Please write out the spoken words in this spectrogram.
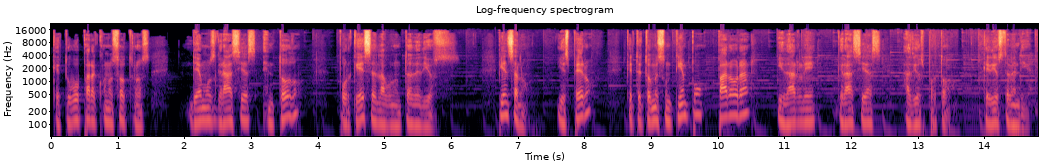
que tuvo para con nosotros. Demos gracias en todo, porque esa es la voluntad de Dios. Piénsalo y espero que te tomes un tiempo para orar y darle gracias a Dios por todo. Que Dios te bendiga.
